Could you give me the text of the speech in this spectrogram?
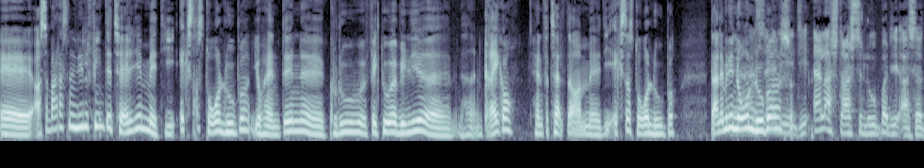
Øh, og så var der sådan en lille fin detalje med de ekstra store luper, Johan. Den øh, kunne du, fik du af vilje, øh, hvad hedder han, Gregor, han fortalte dig om øh, de ekstra store luper. Der er nemlig ja, nogle altså, luper. De, de allerstørste luper, de, altså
